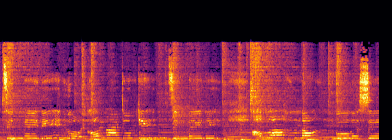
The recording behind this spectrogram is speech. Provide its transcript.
gittin beni Oy koy verdin gittin beni. Allah'ından bulasın.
